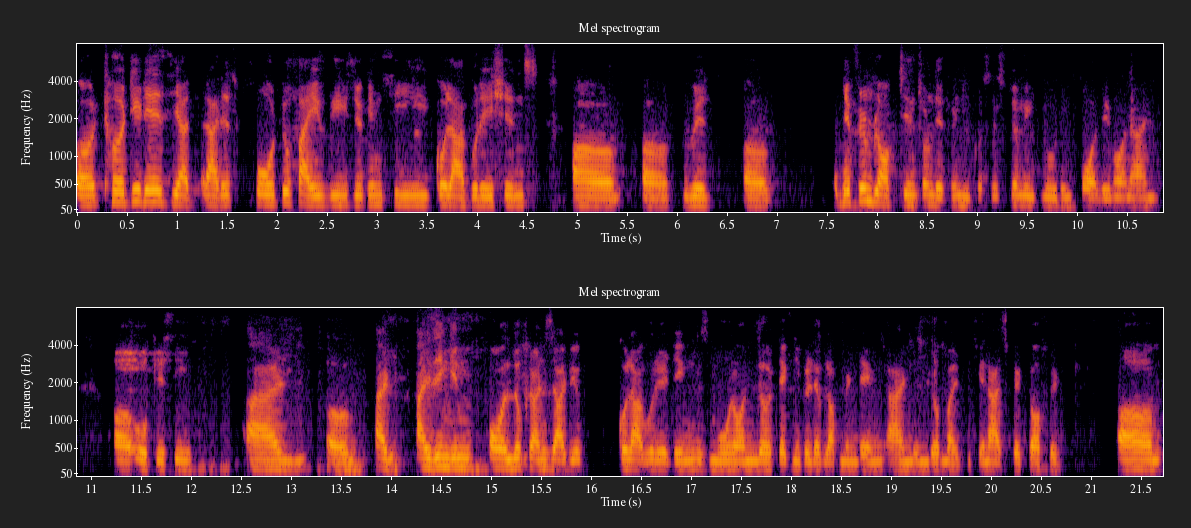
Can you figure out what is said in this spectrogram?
uh, 30 days, yeah, that is four to five weeks, you can see collaborations uh, with different blockchains from different ecosystem, including Polygon and OKC and um, I, I think in all the fronts that we're collaborating is more on the technical development end and in the multi-chain aspect of it. Um,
